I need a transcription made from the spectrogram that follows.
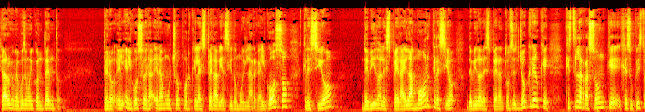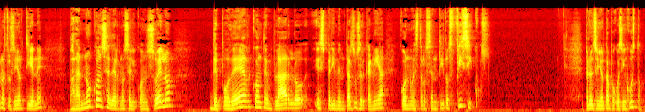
Claro que me puse muy contento. Pero el, el gozo era, era mucho porque la espera había sido muy larga. El gozo creció debido a la espera. El amor creció debido a la espera. Entonces yo creo que, que esta es la razón que Jesucristo nuestro Señor tiene para no concedernos el consuelo de poder contemplarlo, experimentar su cercanía con nuestros sentidos físicos. Pero el Señor tampoco es injusto.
